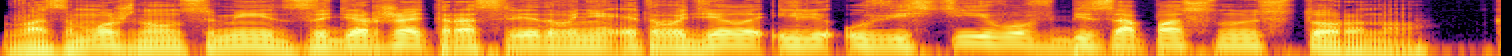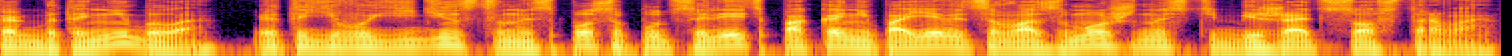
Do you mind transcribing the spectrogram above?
Возможно, он сумеет задержать расследование этого дела или увести его в безопасную сторону. Как бы то ни было, это его единственный способ уцелеть, пока не появится возможность бежать с острова.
